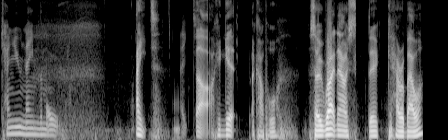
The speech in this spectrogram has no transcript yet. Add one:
Can you name them all? Eight. Eight. Ah, I can get a couple. So right now it's the Carabao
